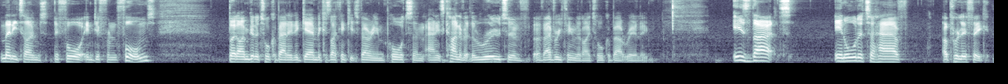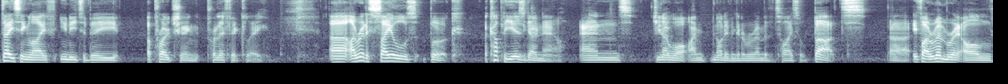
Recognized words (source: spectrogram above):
many times before in different forms, but I'm going to talk about it again because I think it's very important and it's kind of at the root of, of everything that I talk about, really. Is that in order to have a prolific dating life, you need to be approaching prolifically. Uh, I read a sales book a couple of years ago now, and do you know what? I'm not even going to remember the title, but uh, if I remember it, I'll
